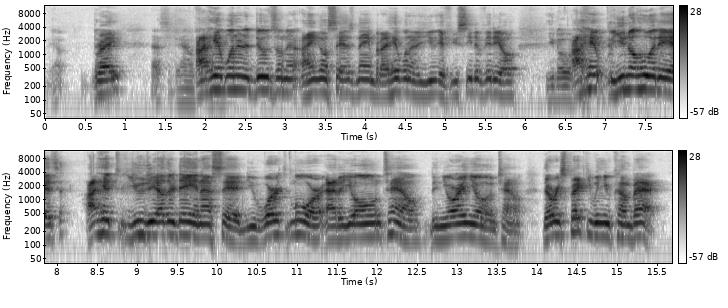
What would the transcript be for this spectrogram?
Yep. right? That's the down. I hit one of the dudes on there. I ain't gonna say his name, but I hit one of the you. If you see the video, you know. I hit. You know who it is. I hit you the other day, and I said you're worth more out of your own town than you are in your own town. They'll respect you when you come back.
